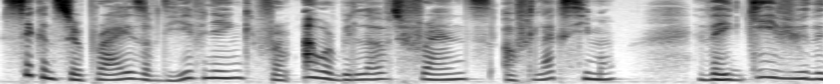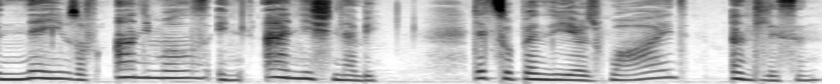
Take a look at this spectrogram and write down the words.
Second surprise of the evening from our beloved friends of Lac Simon. They give you the names of animals in Anishinaabe. Let's open the ears wide and listen.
